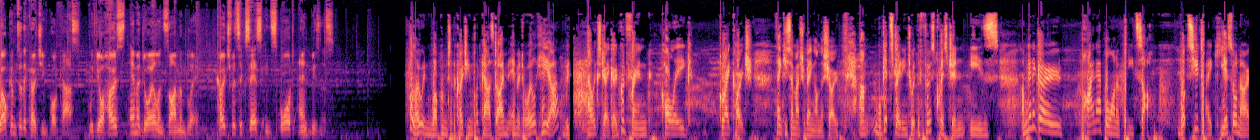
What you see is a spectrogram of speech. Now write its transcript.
Welcome to the Coaching Podcast with your hosts Emma Doyle and Simon Blair, coach for success in sport and business. Hello and welcome to the Coaching Podcast. I'm Emma Doyle here with Alex Jago, good friend, colleague, great coach. Thank you so much for being on the show. Um, we'll get straight into it. The first question is I'm going to go pineapple on a pizza. What's your take, yes or no?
